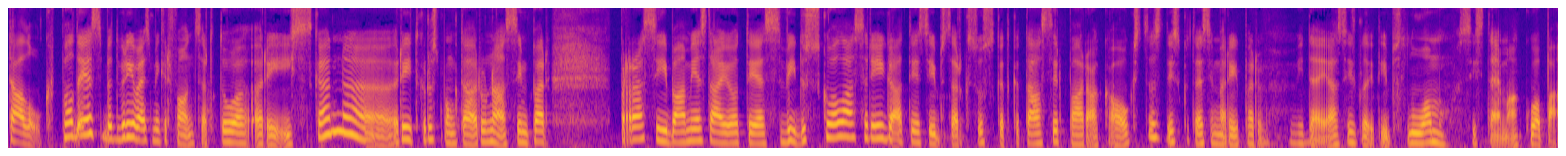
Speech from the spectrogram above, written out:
Tālūk, paldies, bet brīvais mikrofons ar to arī izskan. Rīt kruspunktā runāsim par prasībām iestājoties vidusskolās Rīgā. Tiesības sargs uzskata, ka tās ir pārāk augstas. Diskutēsim arī par vidējās izglītības lomu sistēmā kopā.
